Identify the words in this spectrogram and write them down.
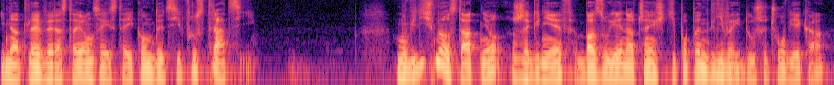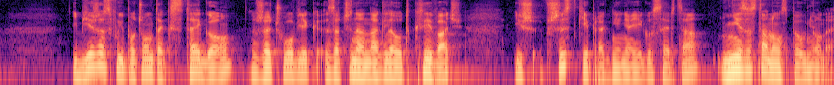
i na tle wyrastającej z tej kondycji frustracji. Mówiliśmy ostatnio, że gniew bazuje na części popędliwej duszy człowieka i bierze swój początek z tego, że człowiek zaczyna nagle odkrywać, iż wszystkie pragnienia jego serca nie zostaną spełnione.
